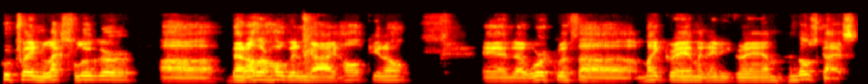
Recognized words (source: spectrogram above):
who trained Lex Luger, uh, that other Hogan guy, Hulk, you know, and uh, worked with uh, Mike Graham and Eddie Graham and those guys.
